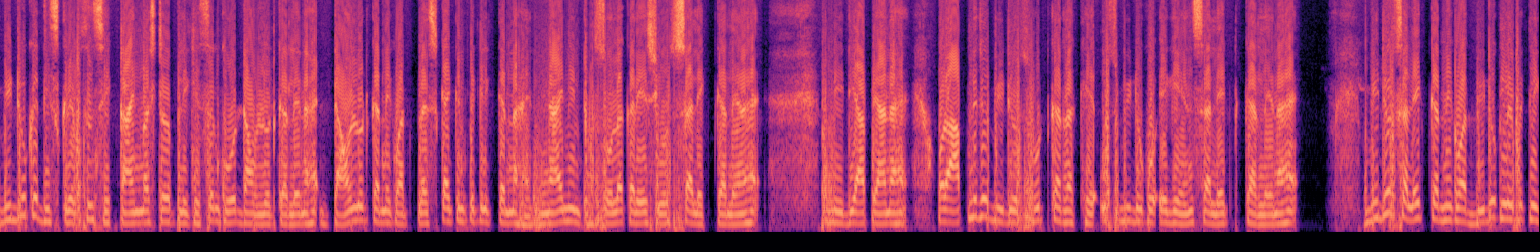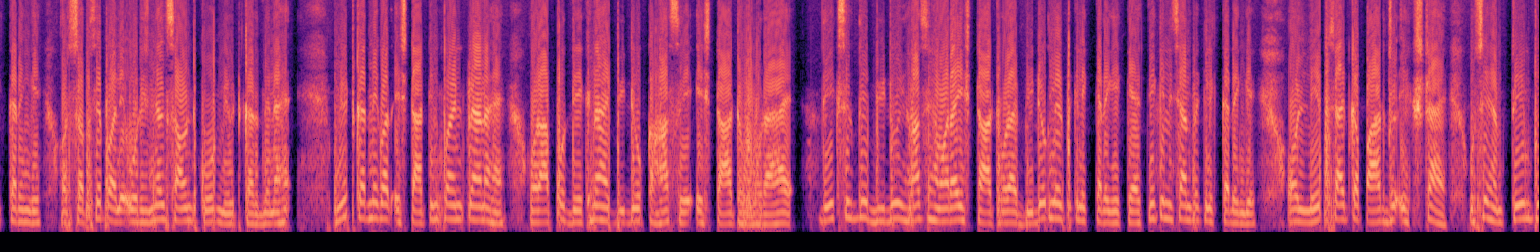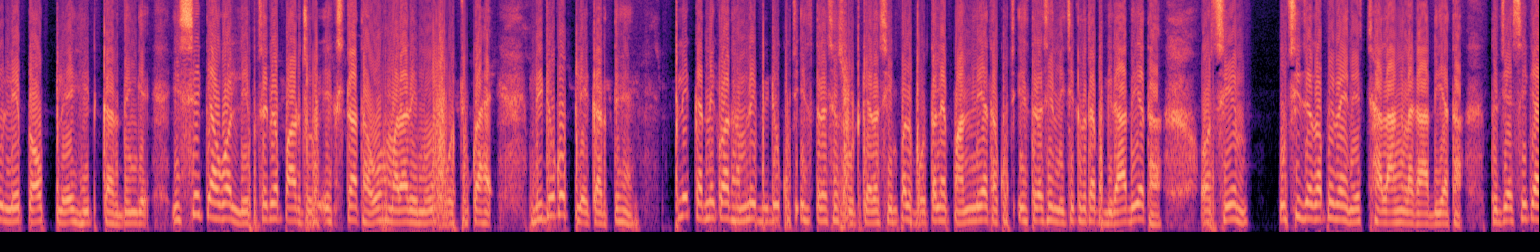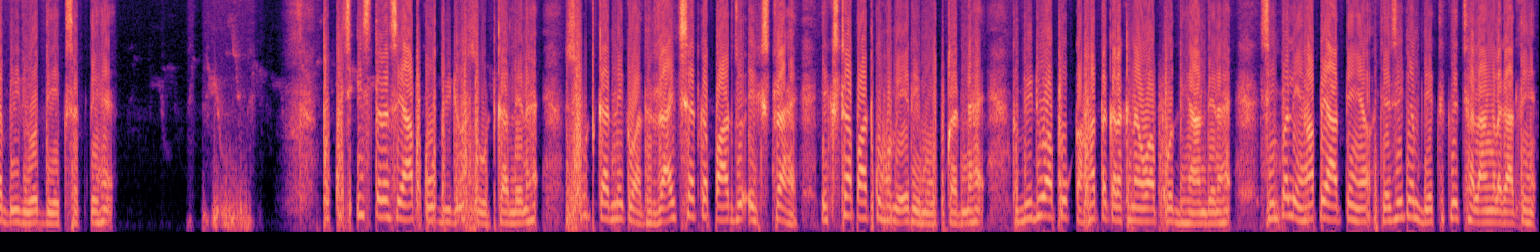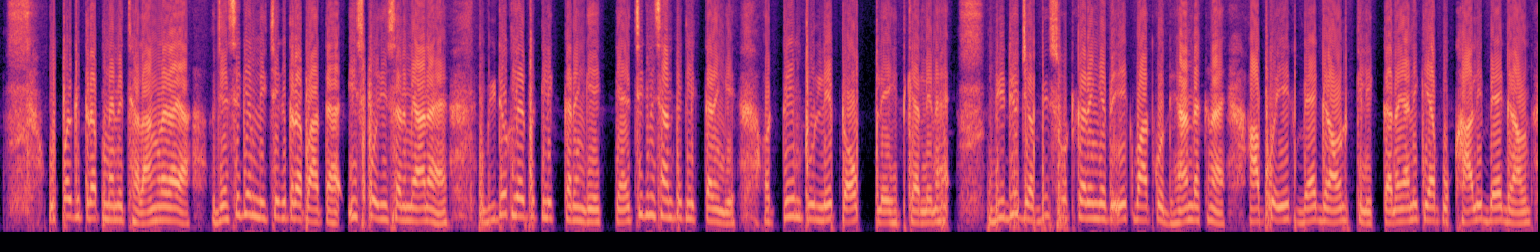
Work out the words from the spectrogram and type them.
वीडियो के डिस्क्रिप्शन से काइन मास्टर अप्लीकेशन को डाउनलोड कर लेना है। डाउनलोड करने के बाद प्लस का आइकन पर क्लिक करना है। नाइन इंटू सोलह का रेशियो सेलेक्ट कर लेना है। मीडिया पे आना है। और आपने जो वीडियो शूट कर रखे उस वीडियो को अगेन सेलेक्ट कर लेना है। वीडियो सेलेक्ट करने के बाद वीडियो क्लिप पे क्लिक करेंगे और सबसे पहले ओरिजिनल साउंड को म्यूट कर देना है। म्यूट करने के बाद स्टार्टिंग पॉइंट पे आना है और आपको देखना है वीडियो कहाँ से स्टार्ट हो रहा है। देख सकते हैं वीडियो यहाँ से हमारा स्टार्ट हो रहा है। वीडियो क्लिप पे क्लिक करेंगे कैसी के निशान पर क्लिक करेंगे और लेफ़्ट साइड का पार्ट जो एक्स्ट्रा है, उसे हम trim to left off play hit कर देंगे। इससे क्या हुआ लेफ़्ट साइड का पार्ट जो भी एक्स्ट्रा था, वो हमारा रिमूव हो चुका है। वीडियो को प्ले करते हैं। प्ले करने के बाद हमने वीडियो कुछ इस तरह से शूट किया था। सिंपल बोतल में पानी लिया था, कुछ इस तरह से नीचे की तरफ़ गिरा दिया था और सेम उसी जगह पे मैंने छलांग लगा दिया था। तो जैसे कि आप वीडियो देख सकते हैं। तो कुछ इस तरह से आपको वीडियो शूट कर लेना है। शूट करने के बाद राइट साइड का पार्ट जो एक्स्ट्रा है एक्स्ट्रा पार्ट को हमें रिमूव करना है। तो वीडियो आपको कहाँ तक रखना है वो आपको ध्यान देना है। सिंपल यहाँ पे आते हैं, जैसे कि हम देख सकते हैं छलांग लगाते हैं। ऊपर की तरफ़ मैंने छलांग लगाया, जैसे कि हम नीचे की तरफ़ आता है, इस पोजीशन में आना है। वीडियो क्लियर पे क्लिक करेंगे कैंची निशान पे क्लिक करेंगे और trim to left play hit कर लेना है। वीडियो जब भी शूट करेंगे तो एक बात को ध्यान रखना है, आपको एक बैकग्राउंड क्लिक करना है, यानी कि आपको खाली बैकग्राउंड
